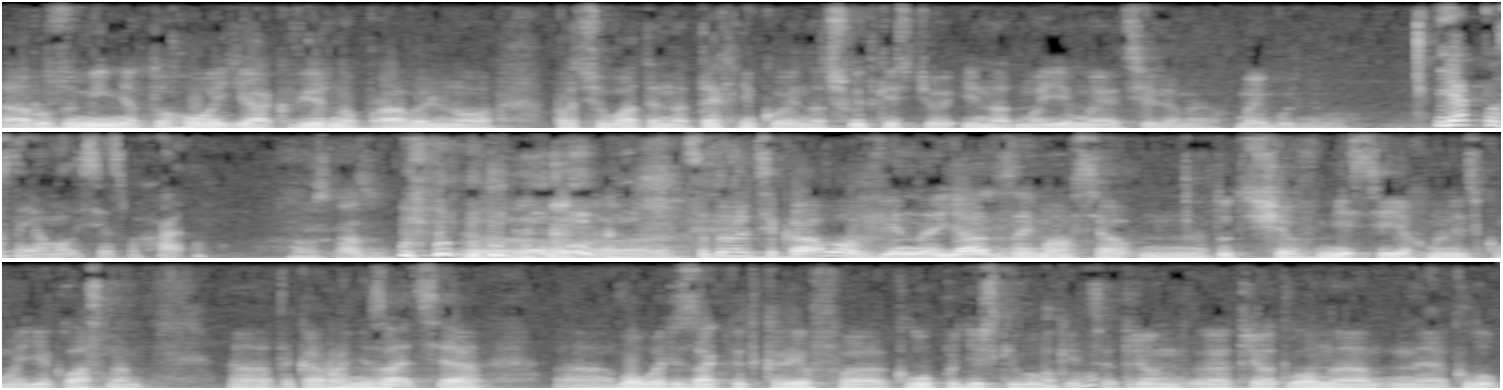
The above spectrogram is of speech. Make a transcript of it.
е, розуміння того, як вірно, правильно працювати над технікою, над швидкістю і над моїми цілями в майбутньому. Як познайомилися з Михайлом? Розказуй. Е, Це дуже цікаво. Він я займався тут ще в місті, є в Хмельницькому, є класна е, така організація. Вова Різак відкрив клуб Подільські вовки. Це тріатлон клуб.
